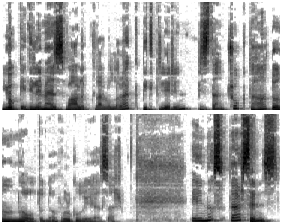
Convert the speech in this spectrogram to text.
yok edilemez varlıklar olarak bitkilerin bizden çok daha donanımlı olduğunu vurguluyor yazar. E, nasıl derseniz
